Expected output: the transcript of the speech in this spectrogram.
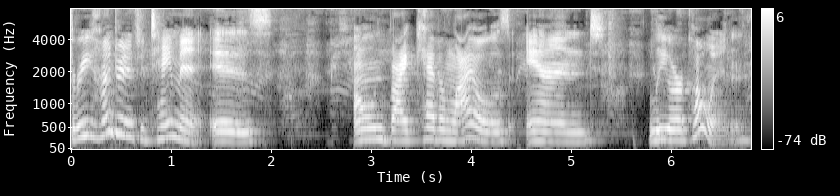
300 Entertainment is owned by Kevin Liles and Lyor Cohen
